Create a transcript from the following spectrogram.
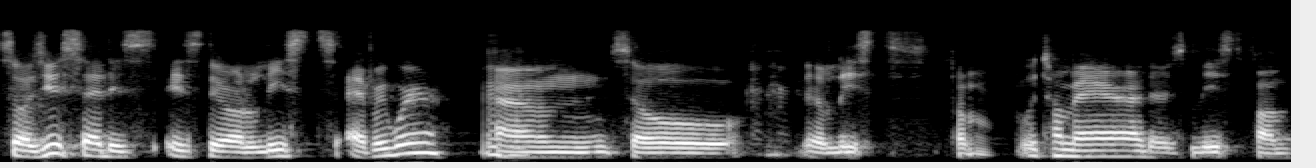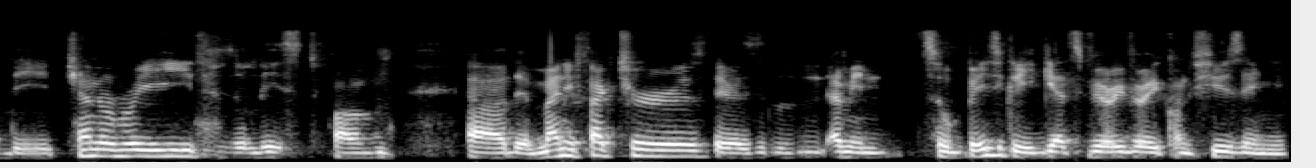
so as you said is is there are lists everywhere mm-hmm. um, so there are lists from Outremer, there's lists from the Chandlery, there's a list from uh, the manufacturers. There's, I mean, so basically it gets very, very confusing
